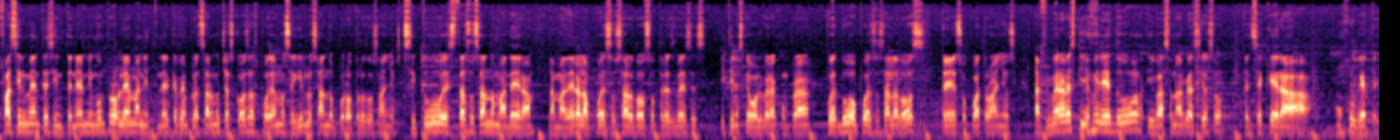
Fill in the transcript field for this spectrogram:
fácilmente sin tener ningún problema ni tener que reemplazar muchas cosas podemos seguirlo usando por otros dos años. Si tú estás usando madera, la madera la puedes usar dos o tres veces y tienes que volver a comprar. Pues, Duo puedes usarla dos, tres o cuatro años. La primera vez que yo miré Duo y va a sonar gracioso, pensé que era un juguete.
